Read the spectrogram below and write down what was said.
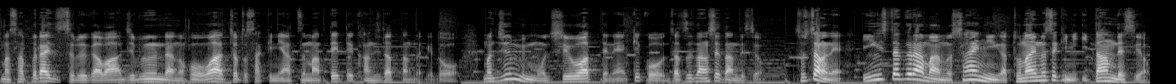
まあサプライズする側、自分らの方はちょっと先に集まってっていう感じだったんだけど、まあ準備もし終わってね、結構雑談してたんですよ。そしたらね、インスタグラマーのシャイニーが隣の席にいたんですよ。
